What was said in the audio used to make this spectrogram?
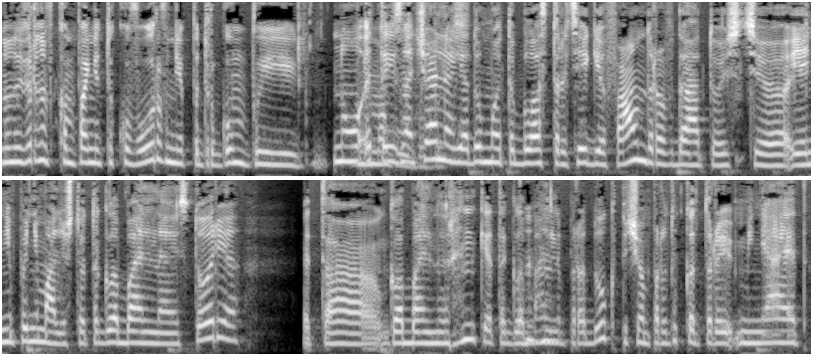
ну, наверное, в компании такого уровня по-другому бы Ну, это изначально, быть. я думаю, это была стратегия фаундеров, да, то есть э, и они понимали, что это глобальная история, это глобальный рынок, это глобальный uh-huh. продукт, причем продукт, который меняет э,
